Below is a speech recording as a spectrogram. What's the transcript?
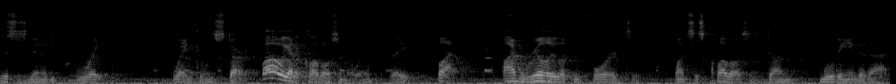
this is going to be great. When can we start? Well, we got a clubhouse in the way, right? But I'm really looking forward to once this clubhouse is done, moving into that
